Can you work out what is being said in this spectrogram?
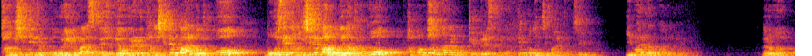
당신이 듣고 우리에게 말씀해 주면 우리는 당신의 말로 듣고 모세 당신의 말로 내가 듣고 한번 판단해 볼게. 그래서 내가 해보든지 말든지 이 말이란 말이에요. 여러분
